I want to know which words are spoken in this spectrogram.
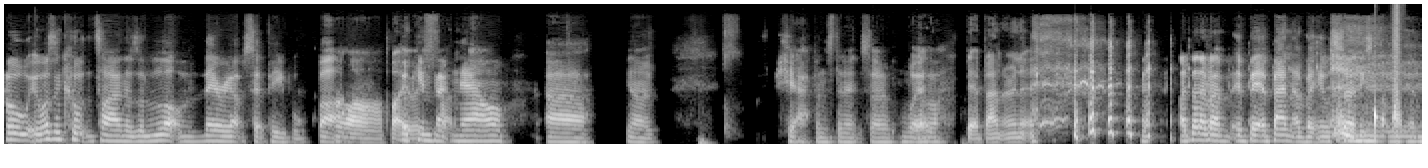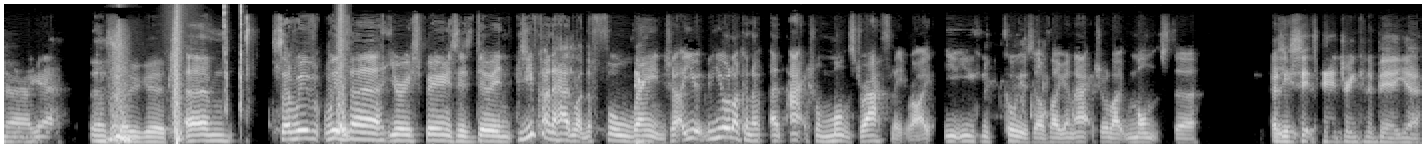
cool. It wasn't cool at the time. There was a lot of very upset people. But oh, but looking back fun. now, uh, you know, shit happens, doesn't it? So whatever. Bit of banter in it. I don't know about a bit of banter, but it was certainly something. And uh, yeah, That's so good. Um, So with with uh, your experiences doing, because you've kind of had like the full range. Like, you you're like an an actual monster athlete, right? You you could call yourself like an actual like monster. As he sits here drinking a beer, yeah.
